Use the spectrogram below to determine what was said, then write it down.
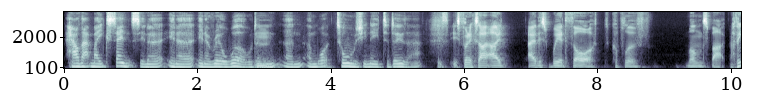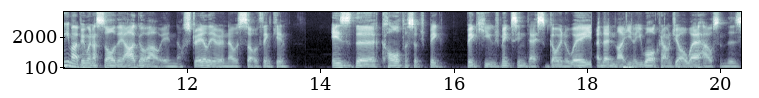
how that makes sense in a in a in a real world Mm. and, and and what tools you need to do that it's, it's funny because I, I I had this weird thought a couple of months back. I think it might be when I saw the Argo out in Australia, and I was sort of thinking, is the call for such big, big, huge mixing desks going away? And then like you know you walk around your warehouse and there's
